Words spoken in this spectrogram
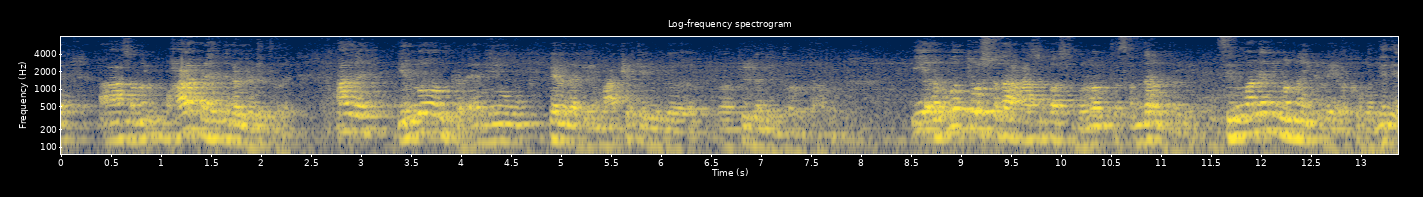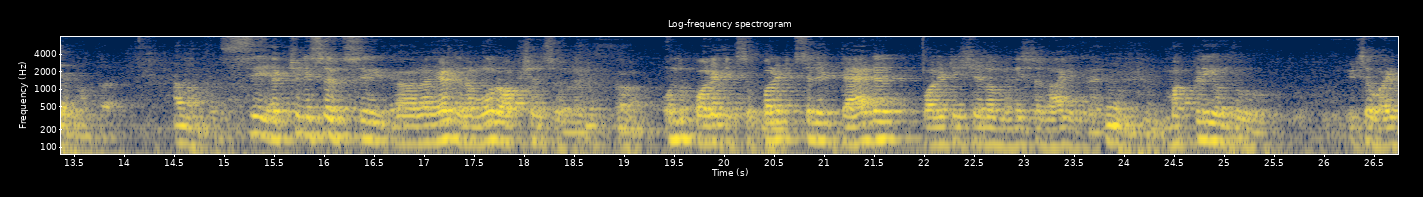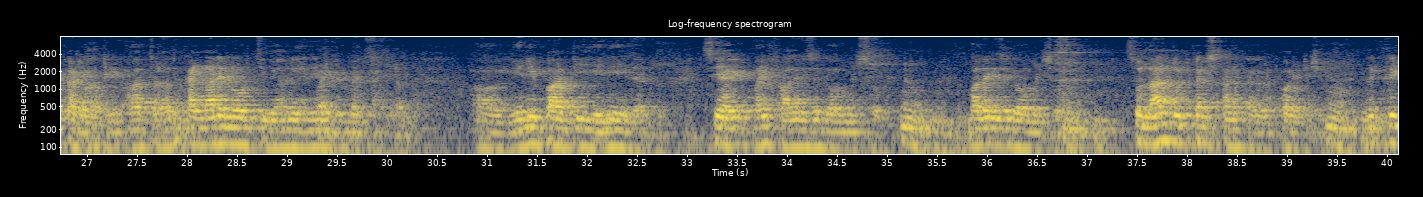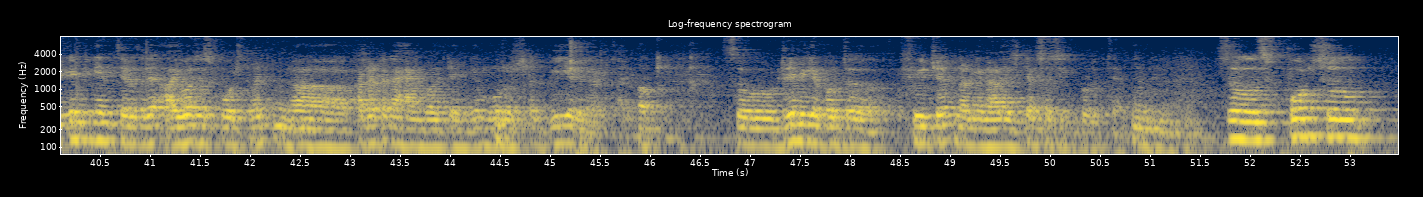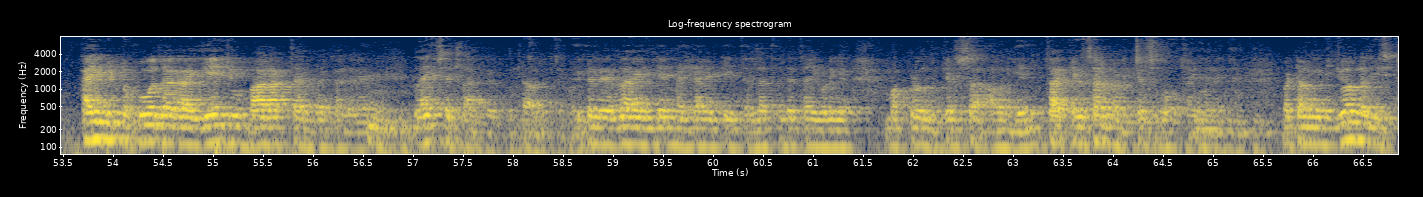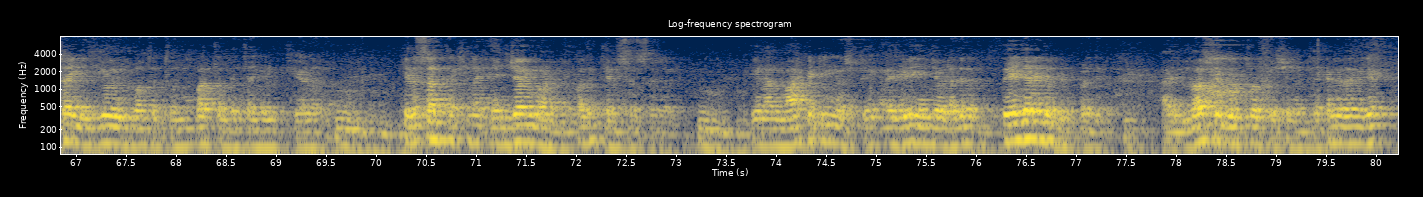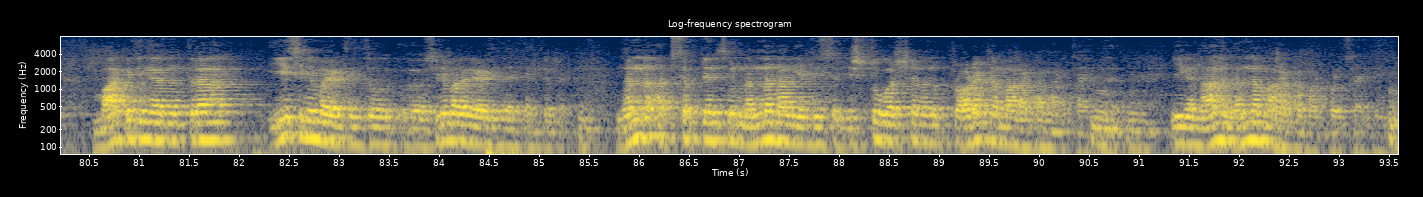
ಆ ಸಂದರ್ಭ ಬಹಳ ಪ್ರಯತ್ನಗಳು ನಡೀತದೆ ಆದರೆ ಎಲ್ಲೋ ಒಂದು ಕಡೆ ನೀವು ಹೇಳಿದಾಗೆ ಮಾರ್ಕೆಟಿಂಗ್ ಫೀಲ್ಡಲ್ಲಿ ಇದ್ದಂಥವ್ರು ಈ ಅರವತ್ತು ವರ್ಷದ ಆಸುಪಾಸು ಬರುವಂಥ ಸಂದರ್ಭದಲ್ಲಿ ಸಿನಿಮಾನೇ ನಿಮ್ಮನ್ನ ಈ ಕಡೆ ಬಂದಿದೆ ಅನ್ನುವಂಥ ಅನ್ನುವಂಥದ್ದು. ಸಿ ಆಕ್ಚುಲಿ ಸರ್ ಸಿ ನಾನು ಹೇಳ್ತೇನೆ ಮೂರು ಆಪ್ಷನ್ಸ್ ಒಂದು ಪಾಲಿಟಿಕ್ಸ್ ಪಾಲಿಟಿಕ್ಸ್ ಅಲ್ಲಿ ಡ್ಯಾಡ್ ಪಾಲಿಟಿಷಿಯನ್ ಮಿನಿಸ್ಟರ್ ಆಗಿದ್ರೆ. ಮಕ್ಕಳಿಗೆ ಒಂದು it's a wild card entry ಆ ಥರ ಅದು ಕಣ್ಣಾರೆ ನೋಡ್ತೀವಿ ಅದು ಏನೇನು ಇರಬೇಕಾಗಿಲ್ಲ ಎನಿ ಪಾರ್ಟಿ ಎನಿ ಇದೆ. See I my father is a government soul. Mother is a government soul so ನಾನು ದುಡ್ಡು ಕನಸು ಕಾಣಕ್ಕಾಗಲ್ಲ ಪಾಲಿಟಿಷಿಯನ್ ಕ್ರಿಕೆಟ್ಗೆ ಅಂತ ಹೇಳಿದ್ರೆ I was a sportsman Karnataka handball ಟೀಮ್ಗೆ ಮೂರು ವರ್ಷ ಬಿ ಎಲ್ ಆಡ್ತಾ ಇದ್ದೆ. Okay so dreaming about future ನನಗೆ ನಾಳೆ ಕೆಲಸ ಸಿಕ್ಬಿಡುತ್ತೆ. ಸೊ ಸ್ಪೋರ್ಟ್ಸು ಕೈ ಬಿಟ್ಟು ಹೋದಾಗ ಏಜು ಬಾರ್ ಆಗ್ತಾ ಇರ್ಬೇಕಾದ್ರೆ ಲೈಫ್ ಸೆಟ್ಲ್ ಆಗಬೇಕು ಅಂತ. ಯಾಕಂದ್ರೆ ಎಲ್ಲ ಇಂಡಿಯನ್ ಮೆಂಟಾಲಿಟಿ ಎಲ್ಲ ತಂದೆ ತಾಯಿಗಳಿಗೆ ಮಕ್ಕಳು ಒಂದು ಕೆಲಸ ಅವ್ರಿಗೆ ಎಂತ ಕೆಲಸ ಮಾಡಿ ಕೆಲಸ ಹೋಗ್ತಾ ಇದ್ದಾರೆ ಬಟ್ ಅವ್ನಿಗೆ ನಿಜವಾಗ್ಲೂ ಅದು ಇಷ್ಟ ಇದೆಯೋ ಇಲ್ವೋ ಅಂತ ತುಂಬಾ ತಂದೆ ತಾಯಿಗಳು ಕೇಳಲ್ಲ. ಕೆಲಸ ಆದ ತಕ್ಷಣ ಎಂಜಾಯ್ ಮಾಡಬೇಕು ಅದು ಕೆಲಸ ಸರ್. ಈಗ ನಾನು ಮಾರ್ಕೆಟಿಂಗ್ ಅಷ್ಟೇ ಐ ಎಂಜಾಯ್ ಅದನ್ನ ಬೇಜಾರಿಂದ ಬಿಟ್ಬಿಡ್ದಿಲ್ಲ I lost a good profession ಅಂತ. ಯಾಕಂದ್ರೆ ನನಗೆ ಮಾರ್ಕೆಟಿಂಗ್ ಆದ ನಂತರ ಈ ಸಿನಿಮಾ ಹೇಳ್ತಿದ್ದು ಸಿನಿಮಾದಲ್ಲಿ ಹೇಳ್ತಿದ್ದೆ ಯಾಕಂತಂದ್ರೆ ನನ್ನ ಅಕ್ಸೆಪ್ಟೆನ್ಸ್ ನನ್ನ ನಾನು ಎಲ್ಲಿ ಎಷ್ಟು ಇಷ್ಟು ವರ್ಷ ನಾನು ಪ್ರಾಡಕ್ಟ್ ಮಾರಾಟ ಮಾಡ್ತಾ ಇದ್ದೆ. ಈಗ ನಾನು ನನ್ನ ಮಾರಾಟ ಮಾಡ್ಕೊಳ್ತಾ ಇದ್ದೀನಿ.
